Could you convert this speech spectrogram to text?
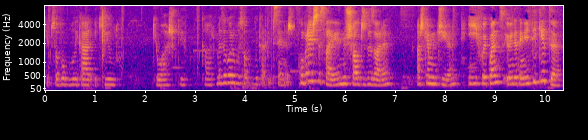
tipo só vou publicar aquilo que eu acho que devo publicar, mas agora vou só publicar tipo cenas. Comprei esta saia nos saldos da Zara, acho que é muito gira, e foi quanto? Eu ainda tenho a etiqueta.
